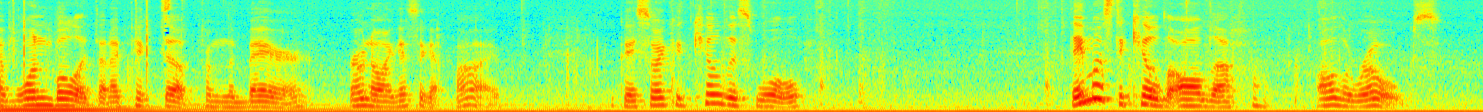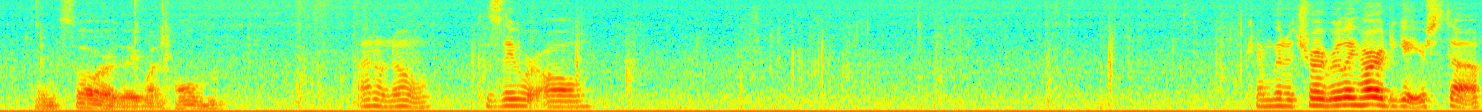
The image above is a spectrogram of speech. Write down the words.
Have one bullet that I picked up from the bear. Or no, I guess I got five. Okay, so I could kill this wolf. They must have killed all the all the rogues. I think so, or they went home. I don't know, because they were all. Okay, I'm gonna try really hard to get your stuff.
